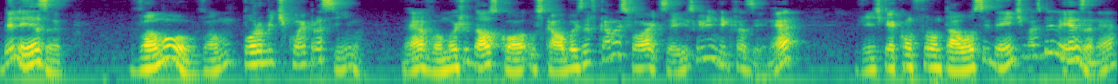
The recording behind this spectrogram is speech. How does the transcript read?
beleza, vamos, vamos pôr o Bitcoin para cima. Né? Vamos ajudar os, os cowboys a ficar mais fortes. É isso que a gente tem que fazer. Né? A gente quer confrontar o Ocidente, mas beleza. Né?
